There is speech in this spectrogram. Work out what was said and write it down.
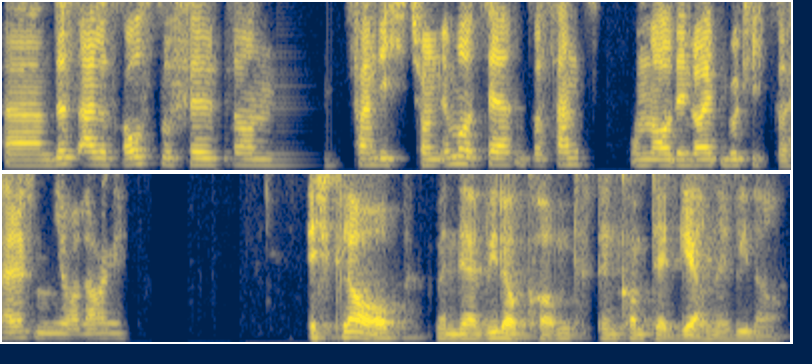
äh, das alles rauszufiltern, fand ich schon immer sehr interessant, um auch den Leuten wirklich zu helfen in ihrer Lage. Ich glaube, wenn der wiederkommt, dann kommt der gerne wieder.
